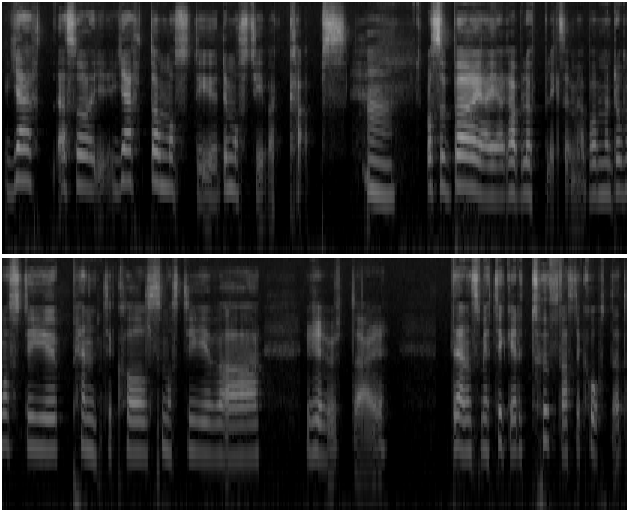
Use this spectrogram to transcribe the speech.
hjärt, alltså hjärtan måste ju, det måste ju vara cups. Mm. Och så börjar jag rabbla upp liksom. Jag bara, men då måste ju Pentacles måste ju vara rutor. Den som jag tycker är det tuffaste kortet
